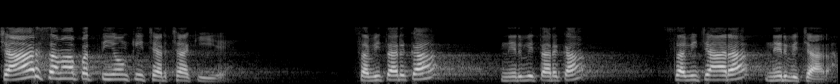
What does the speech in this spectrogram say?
चार समापत्तियों की चर्चा की है। सवितरका, निर्वितरका, सविचारा, निर्विचारा।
